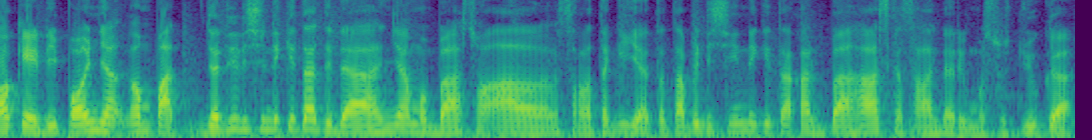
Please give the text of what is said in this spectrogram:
Oke, di poin yang keempat. Jadi di sini kita tidak hanya membahas soal strategi ya, tetapi di sini kita akan bahas kesalahan dari musuh juga.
